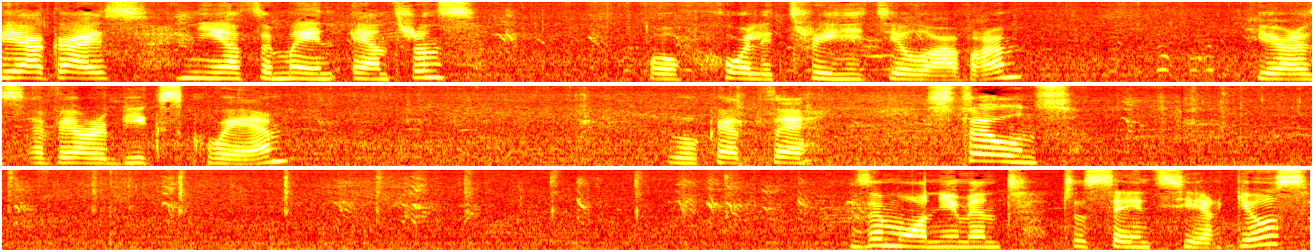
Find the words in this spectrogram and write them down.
We are guys near the main entrance of Holy Trinity Lavra. Here is a very big square. Look at the stones. The monument to Saint Sergius.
